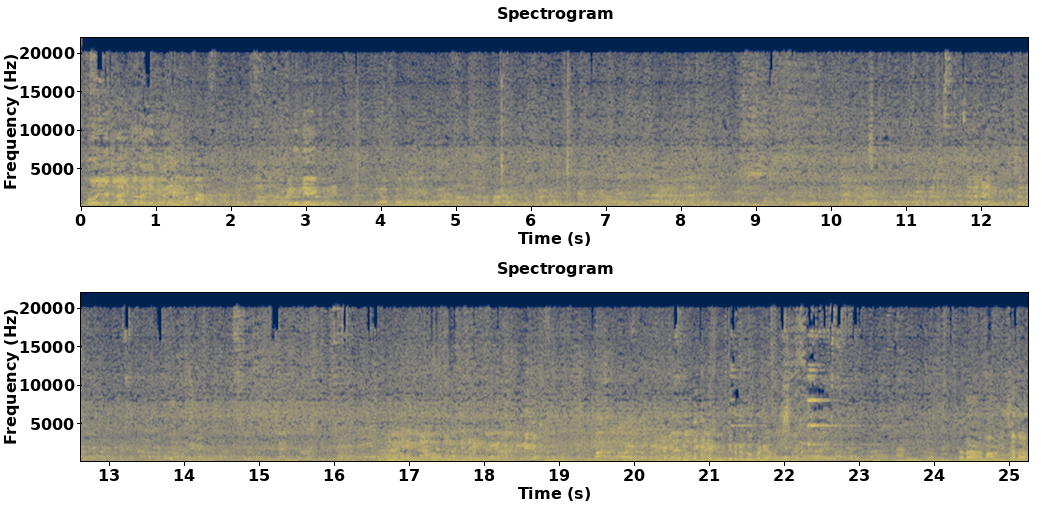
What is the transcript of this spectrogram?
हो एक लाईन करा एक लाईन इकडून या इकडून या. हे आपल्याला तिकडे रोकड चला माऊली चला.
